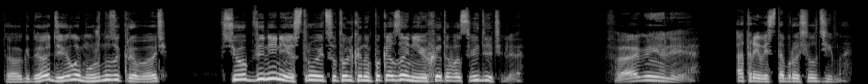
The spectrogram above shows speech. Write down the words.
«Тогда дело можно закрывать. Все обвинение строится только на показаниях этого свидетеля». «Фамилия», — отрывисто бросил Дима.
